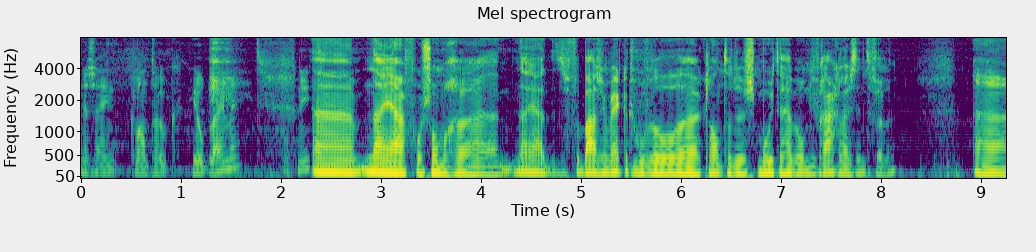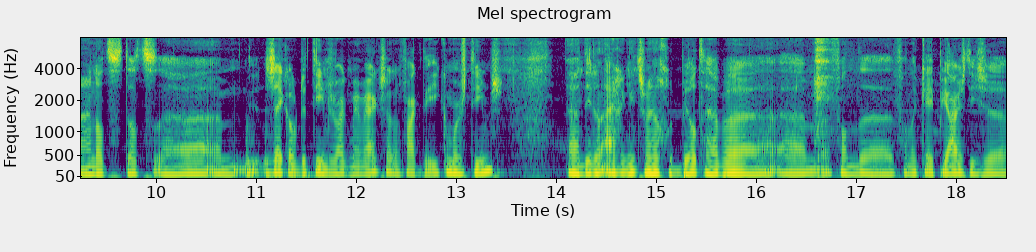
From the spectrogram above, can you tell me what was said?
En daar zijn klanten ook heel blij mee, of niet? Uh, nou ja, voor sommigen, uh, nou ja, het is verbazingwekkend hoeveel uh, klanten dus moeite hebben om die vragenlijst in te vullen. En dat, dat um, zeker ook de teams waar ik mee werk, zijn vaak de e-commerce teams. die dan eigenlijk niet zo'n heel goed beeld hebben um, van, de, van de KPI's die ze,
